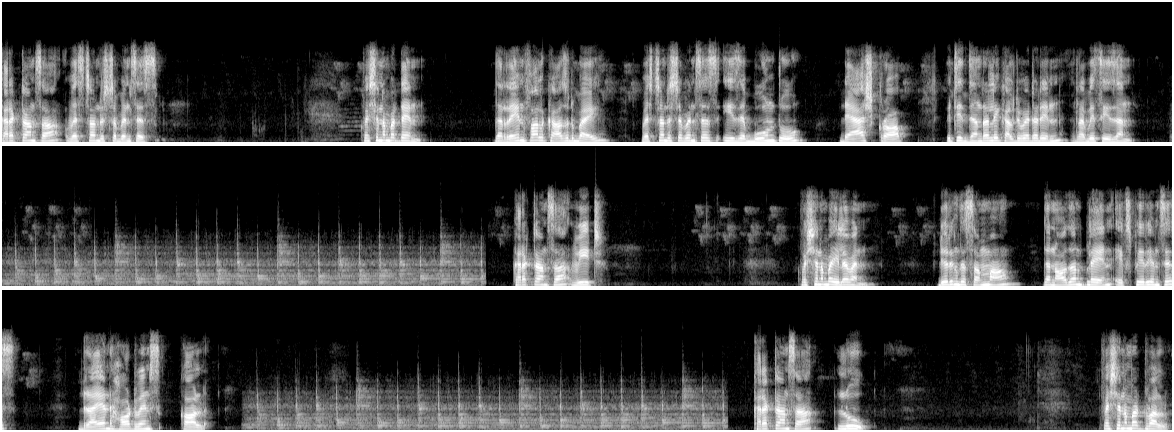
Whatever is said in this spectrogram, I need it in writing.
Correct answer Western disturbances. Question number 10. The rainfall caused by Western disturbances is a boon to dash crop which is generally cultivated in Rabi season. Correct answer wheat. Question number 11. During the summer, the northern plain experiences dry and hot winds called. Correct answer lu. Question number 12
